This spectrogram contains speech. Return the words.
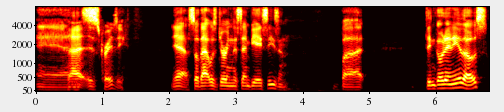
and That is crazy. yeah. So that was during this NBA season, but didn't go to any of those.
